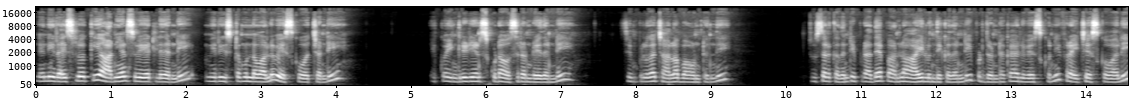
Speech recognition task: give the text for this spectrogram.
నేను ఈ రైస్లోకి ఆనియన్స్ వేయట్లేదండి. మీరు ఇష్టం ఉన్న వాళ్ళు వేసుకోవచ్చండి. ఎక్కువ ఇంగ్రీడియంట్స్ కూడా అవసరం లేదండి. సింపుల్గా చాలా బాగుంటుంది. చూసారు కదండి ఇప్పుడు అదే పాన్లో ఆయిల్ ఉంది కదండి ఇప్పుడు దొండకాయలు వేసుకొని ఫ్రై చేసుకోవాలి.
